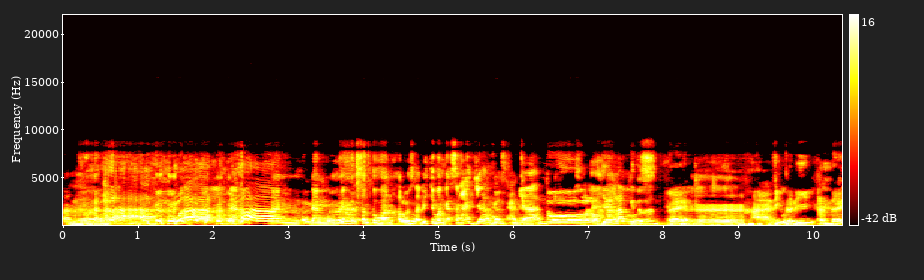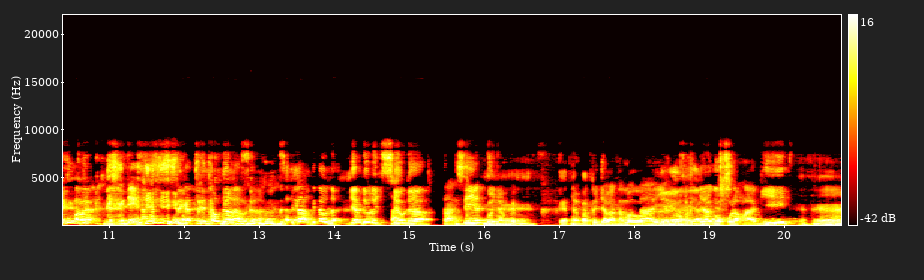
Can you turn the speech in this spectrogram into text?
kan. Wah. Dan, dan, dan mungkin sentuhan halus tadi cuma nggak sengaja. Mungkin sengaja. ya. Tuh. Soalnya aja enak gitu kan. Eh, Eh, anjing udah direndahin malah nggak sengaja enak kan? Singkat cerita udah lah, udah. Kita kita udah dia dia udah dia udah transit, gua nyampe eh, ke nyampe tempat ke Jakarta lu. Kota, iya gua Iya, kerja, iya, gua pulang lagi. Heeh.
